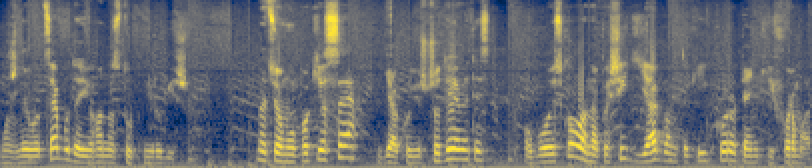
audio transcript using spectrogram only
можливо, це буде його наступний рубіж. На цьому поки все. Дякую, що дивитесь. Обов'язково напишіть, як вам такий коротенький формат.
